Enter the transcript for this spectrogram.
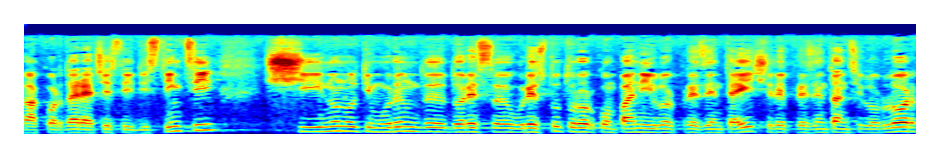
acordarea acestei distincții și, nu în ultimul rând, doresc să urez tuturor companiilor prezente aici și reprezentanților lor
